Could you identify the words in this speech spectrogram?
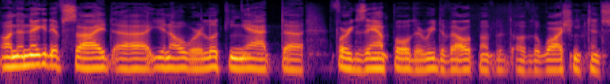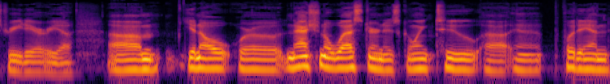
on the negative side, uh, you know, we're looking at, uh, for example, the redevelopment of the Washington Street area. Um, you know, where National Western is going to uh, put in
